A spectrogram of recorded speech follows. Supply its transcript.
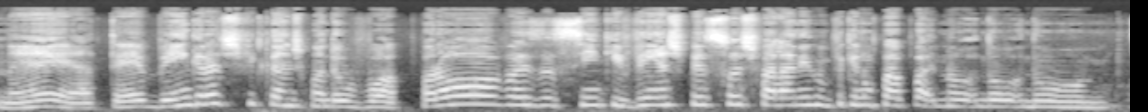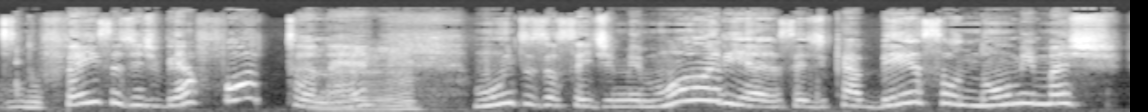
Né? É até bem gratificante quando eu vou a provas, assim, que vem as pessoas falarem porque no, papa- no, no, no, no Face a gente vê a foto, né? Aham. Muitos eu sei de memória, eu sei de cabeça o nome, mas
